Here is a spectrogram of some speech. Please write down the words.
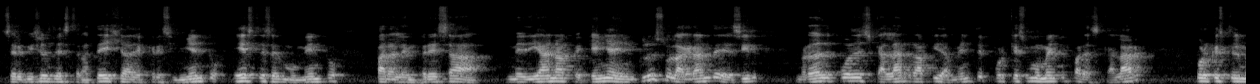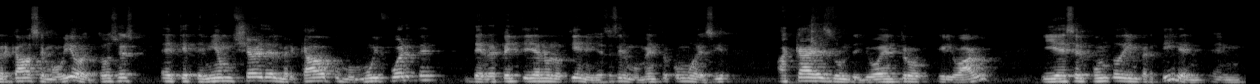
servicios de estrategia, de crecimiento, este es el momento para la empresa mediana, pequeña e incluso la grande decir, ¿verdad? Puede escalar rápidamente porque es un momento para escalar, porque el mercado se movió. Entonces, el que tenía un share del mercado como muy fuerte, de repente ya no lo tiene. Y ese es el momento como decir, acá es donde yo entro y lo hago. Y es el punto de invertir en,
